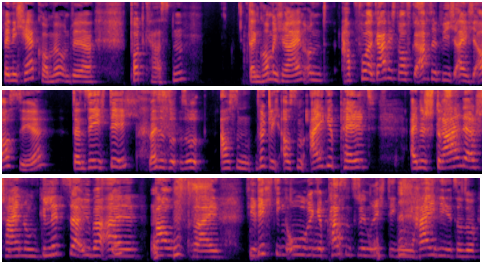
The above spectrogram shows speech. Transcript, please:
wenn ich herkomme und wir podcasten, dann komme ich rein und habe vorher gar nicht drauf geachtet, wie ich eigentlich aussehe. Dann sehe ich dich, weißt du, so, so aus dem, wirklich aus dem Ei gepellt, eine strahlende Erscheinung, Glitzer überall, bauchfrei, die richtigen Ohrringe passen zu den richtigen High Heels und so. Und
